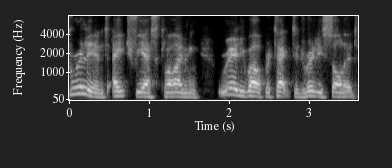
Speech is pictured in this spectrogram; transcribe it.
brilliant HVS climbing, really well protected, really solid.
